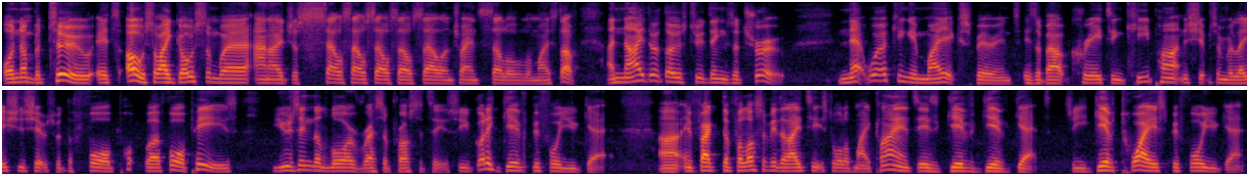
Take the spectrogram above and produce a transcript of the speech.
Or number two, it's, oh, so I go somewhere and I just sell, sell, sell, sell, sell, and try and sell all of my stuff. And neither of those two things are true networking in my experience is about creating key partnerships and relationships with the four uh, four p's using the law of reciprocity. So you've got to give before you get uh, in fact the philosophy that i teach to all of my clients is give give get so you give twice before you get.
